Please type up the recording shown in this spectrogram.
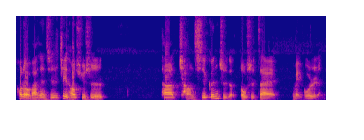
后来我发现，其实这套叙事它长期根植的都是在美国人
